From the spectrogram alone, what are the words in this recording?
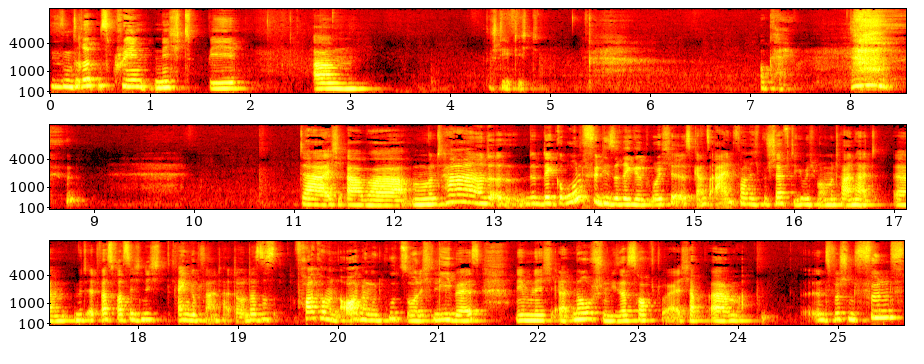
diesen dritten Screen nicht be, ähm, bestätigt. Okay. Da ich aber momentan, und äh, der Grund für diese Regelbrüche ist ganz einfach, ich beschäftige mich momentan halt ähm, mit etwas, was ich nicht eingeplant hatte. Und das ist vollkommen in Ordnung und gut so und ich liebe es, nämlich äh, Notion, dieser Software. Ich habe ähm, inzwischen fünf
